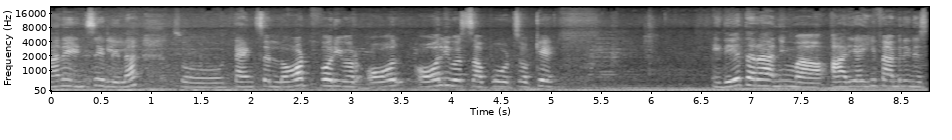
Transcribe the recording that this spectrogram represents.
ನಾನೇ ಎಣಿಸಿರಲಿಲ್ಲ. So thanks a lot for your all all your supports okay ಇದೇ ಥರ ನಿಮ್ಮ ಆರ್ಯ ಈ ಫ್ಯಾಮಿಲಿನೆಸ್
